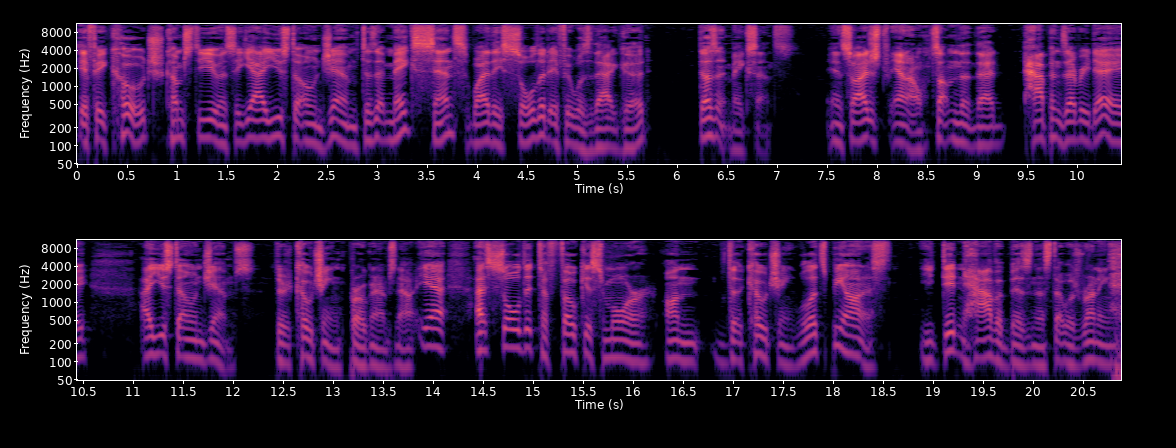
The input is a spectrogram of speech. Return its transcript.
if a coach comes to you and say, "Yeah, I used to own gyms." Does it make sense why they sold it if it was that good? Doesn't make sense. And so I just, you know, something that that happens every day. I used to own gyms. They're coaching programs now. Yeah, I sold it to focus more on the coaching. Well, let's be honest. you didn't have a business that was running.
